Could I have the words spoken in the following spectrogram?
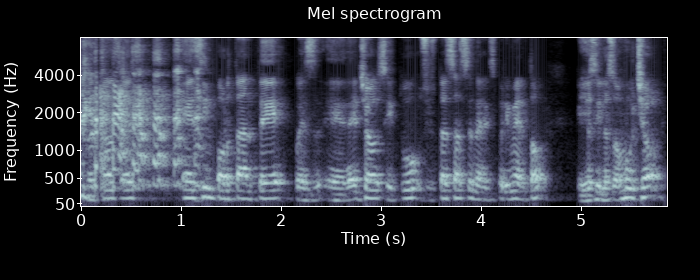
Entonces es importante, pues eh, de hecho, si tú, si ustedes hacen el experimento, que yo sí lo uso mucho,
